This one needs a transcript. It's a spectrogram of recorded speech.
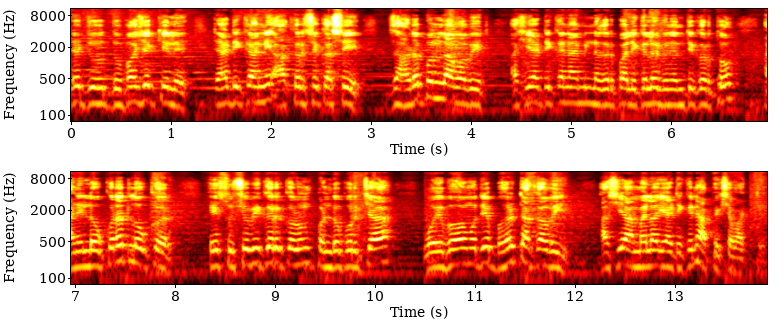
जे जो दुभाजक केले त्या ठिकाणी आकर्षक असे झाडं पण लावावीत अशी या ठिकाणी आम्ही नगरपालिकेला विनंती करतो. आणि लवकरात लवकर हे सुशोभीकरण करून पंढरपूरच्या वैभवामध्ये भर टाकावी अशी आम्हाला या ठिकाणी अपेक्षा वाटते.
